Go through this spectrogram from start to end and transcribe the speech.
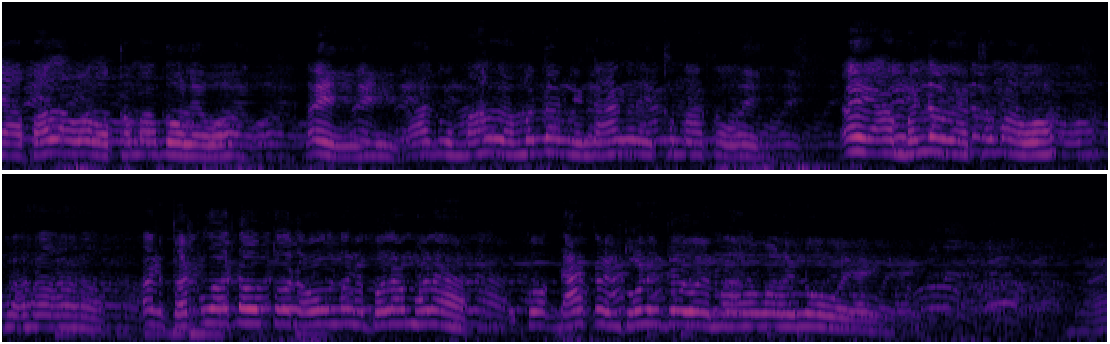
આ પાલાવાળો ખમા બોલે હો. એ આજુ માલના મંડળની નાંગણી ખમા હોય. એ, આ મંડળ ને ખમાવો અને ઘટવા દઉં તો હું મને ભલામણા કોક ડાકણ ધોણી ગયો હોય માલવાળી ન હોય એ. હે?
